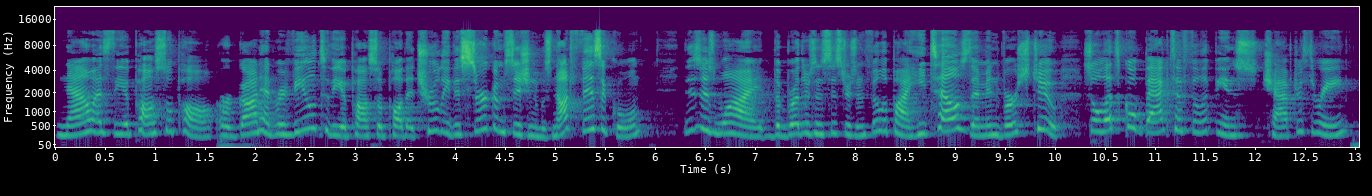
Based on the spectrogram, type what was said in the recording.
now as the apostle Paul, or God had revealed to the apostle Paul that truly this circumcision was not physical, this is why the brothers and sisters in Philippi, he tells them in verse 2. So let's go back to Philippians chapter 3,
